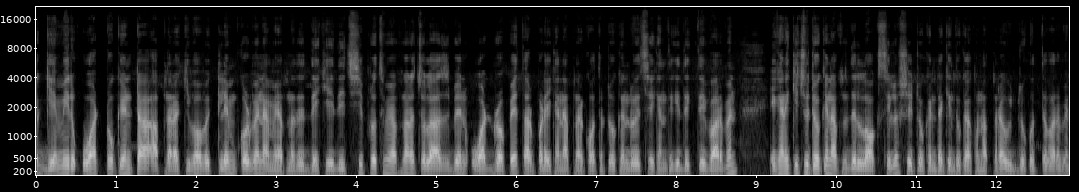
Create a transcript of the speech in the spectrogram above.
গেমের ওয়ার্ড টোকেনটা আপনারা কীভাবে ক্লেম করবেন আমি আপনাদের দেখিয়ে দিচ্ছি। প্রথমে আপনারা চলে আসবেন ওয়ার্ড ড্রপে, তারপরে এখানে আপনার কত টোকেন রয়েছে এখান থেকে দেখতেই পারবেন। এখানে কিছু টোকেন আপনাদের লক ছিল, সেই টোকেনটা কিন্তু এখন আপনারা উইথড্র করতে পারবেন।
